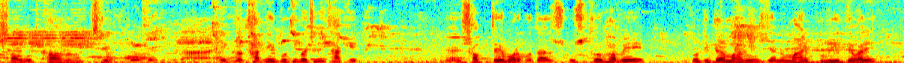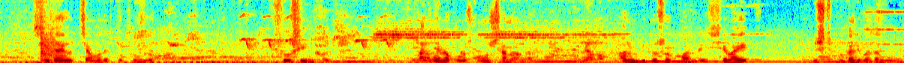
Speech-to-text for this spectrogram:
শরবত খাওয়ানো হচ্ছে। এগুলো থাকেই প্রতি বছরই থাকে। সব থেকে বড় কথা সুস্থভাবে প্রতিটা মানুষ যেন মায়ের পুজো দিতে পারে সেটাই হচ্ছে আমাদের প্রথম লক্ষ্য। সুশৃঙ্খল। তার যেন কোনো সমস্যা না হয়? আমি বিতোষক পাণ্ডে সেবাইত বিষ্ণুপুর কালীমাতা মন্দির।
